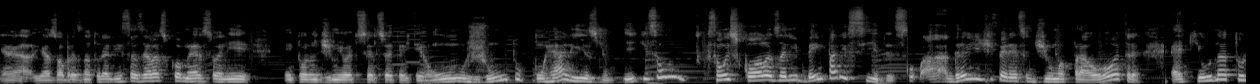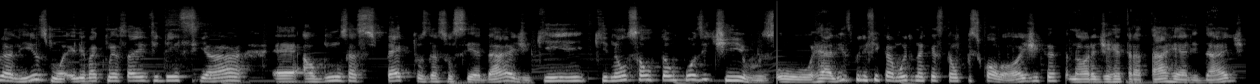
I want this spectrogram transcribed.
É, e as obras naturalistas elas começam ali em torno de 1881, junto com o realismo, e que são, são escolas ali bem parecidas. A grande diferença de uma para outra é que o naturalismo ele vai começar a evidenciar é, alguns aspectos da sociedade que, que não são tão positivos. O realismo ele fica muito na questão psicológica, na hora de retratar a realidade,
